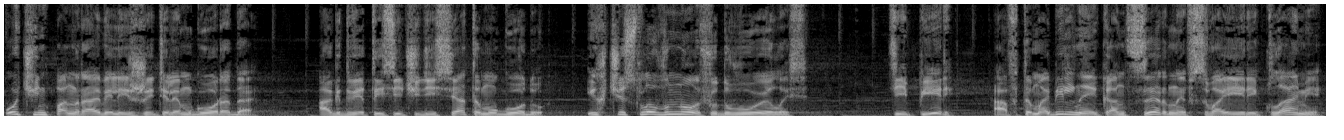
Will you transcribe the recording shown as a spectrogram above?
очень понравились жителям города, а к 2010 году их число вновь удвоилось, Теперь автомобильные концерны в своей рекламе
